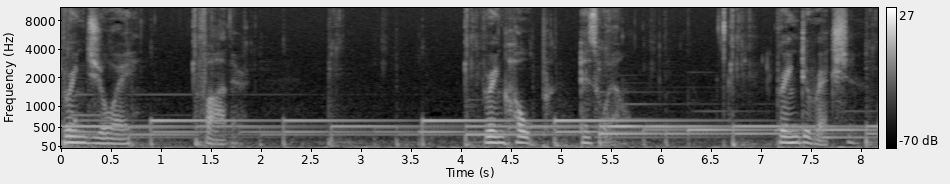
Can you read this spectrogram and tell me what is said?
Bring joy, Father. Bring hope as well. Bring direction.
